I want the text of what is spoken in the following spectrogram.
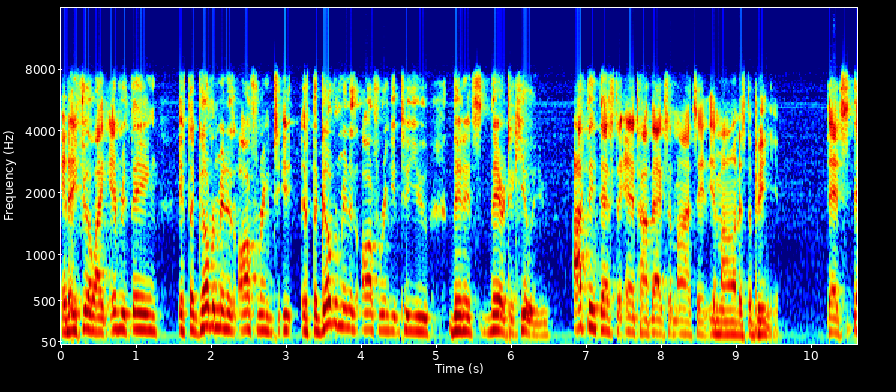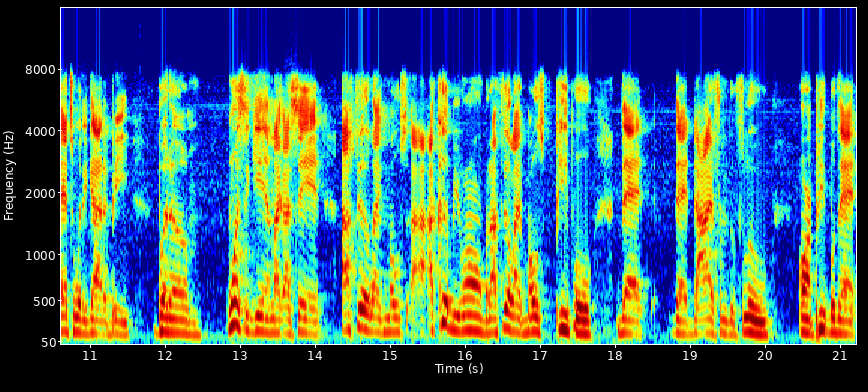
and they feel like everything. If the government is offering to, if the government is offering it to you, then it's there to kill you. I think that's the anti-vaxxer mindset, in my honest opinion. That's that's what it got to be. But um, once again, like I said, I feel like most. I, I could be wrong, but I feel like most people that that die from the flu are people that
